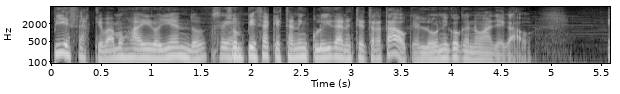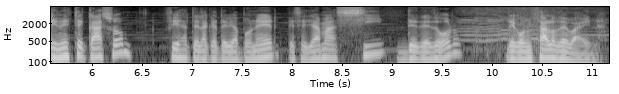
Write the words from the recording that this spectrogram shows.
piezas que vamos a ir oyendo son piezas que están incluidas en este tratado, que es lo único que no ha llegado. En este caso, Fíjate la que te voy a poner, que se llama Sí de Dedor, de Gonzalo de Baena.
